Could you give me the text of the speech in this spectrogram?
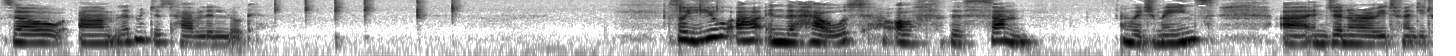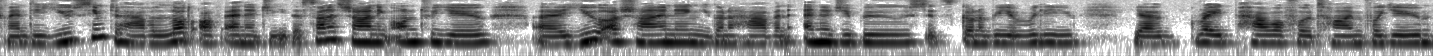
So, um, let me just have a little look. So, you are in the house of the sun, which means uh, in January 2020, you seem to have a lot of energy. The sun is shining onto you. Uh, you are shining. You're gonna have an energy boost. It's gonna be a really, yeah, great, powerful time for you.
